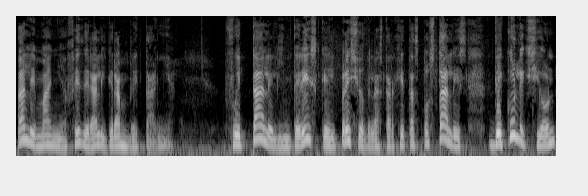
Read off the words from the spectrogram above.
Alemania Federal y Gran Bretaña. Fue tal el interés que el precio de las tarjetas postales de colección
